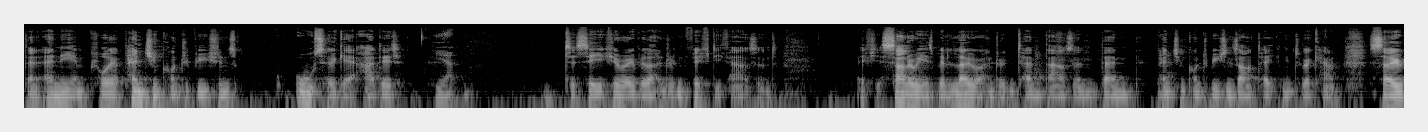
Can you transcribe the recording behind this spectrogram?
then any employer pension contributions also get added Yeah. to see if you're over the 150,000. If your salary is below 110,000, then pension contributions aren't taken into account. So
